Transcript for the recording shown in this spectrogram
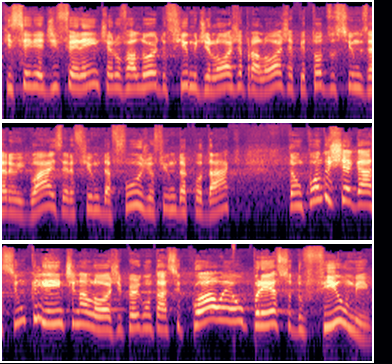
que seria diferente era o valor do filme de loja para loja, porque todos os filmes eram iguais, era filme da Fuji, o filme da Kodak. Então, quando chegasse um cliente na loja e perguntasse qual é o preço do filme,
